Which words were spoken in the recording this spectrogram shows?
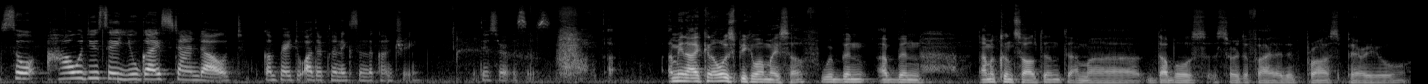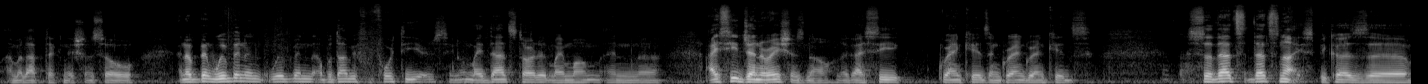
So, how would you say you guys stand out compared to other clinics in the country with your services? I mean, I can always speak about myself. We've been, I've been, I'm a consultant. I'm a double certified. I did pros, perio. I'm a lab technician. So and I've been, we've been in, we've been Abu Dhabi for 40 years. You know, my dad started, my mom, and uh, I see generations now. Like I see grandkids and grand grandkids. So that's that's nice because uh,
